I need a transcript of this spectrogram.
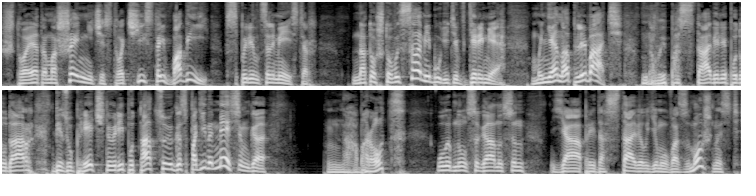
что это мошенничество чистой воды?» — вспылил цельмейстер. «На то, что вы сами будете в дерьме, мне наплевать, но вы поставили под удар безупречную репутацию господина Мессинга». «Наоборот», — улыбнулся Ганусен, — «я предоставил ему возможность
